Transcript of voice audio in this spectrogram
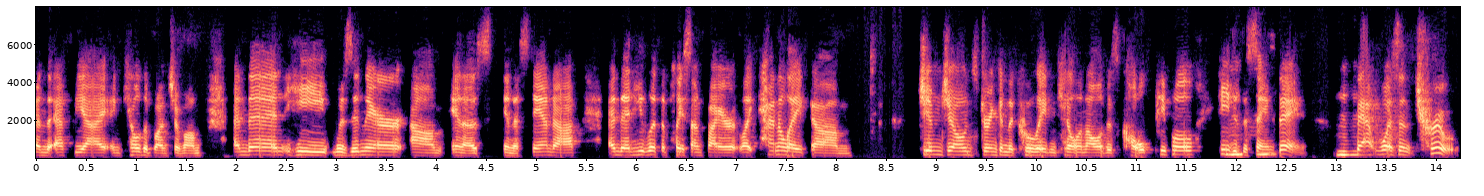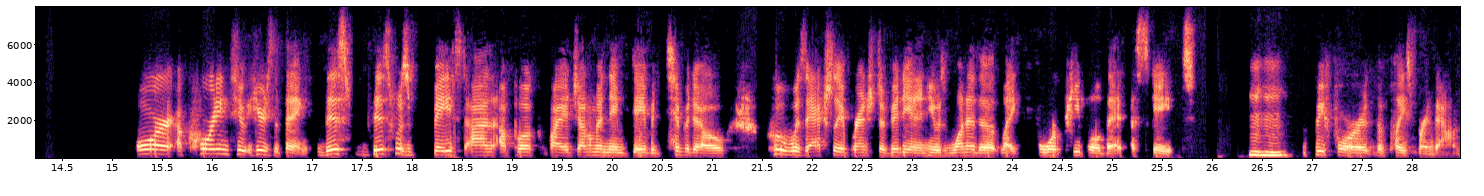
and the FBI and killed a bunch of them and then he was in there um, in a in a standoff and then he lit the place on fire like kind of like um, Jim Jones drinking the Kool-Aid and killing all of his cult people. He did the same mm-hmm. thing. Mm-hmm. that wasn't true. Or according to here's the thing. This this was based on a book by a gentleman named david thibodeau who was actually a branch davidian and he was one of the like four people that escaped mm-hmm. before the place burned down.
